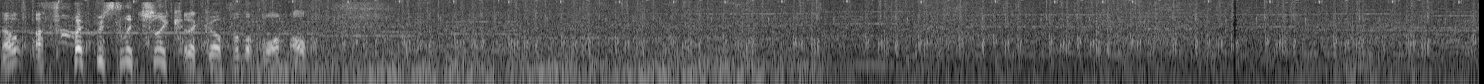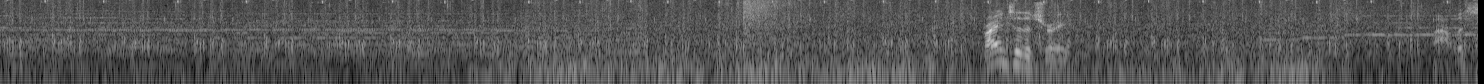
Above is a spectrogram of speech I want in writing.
Nope, I thought it was literally gonna go for the wall. Right into the tree. Wow, this.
